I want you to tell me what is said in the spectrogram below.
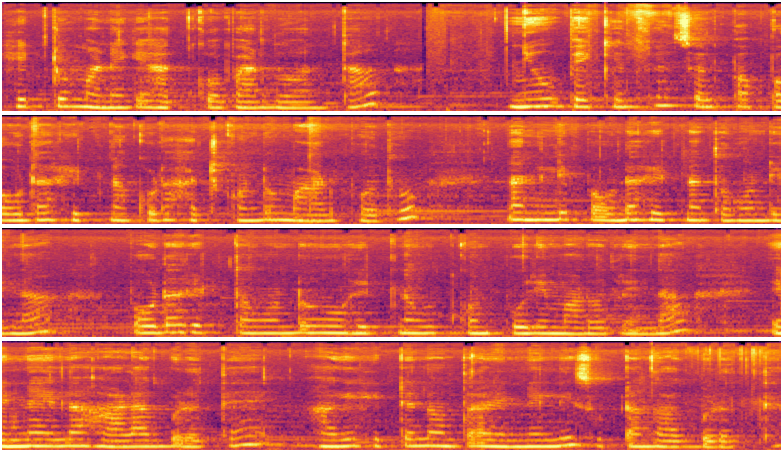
ಹಿಟ್ಟು ಮನೆಗೆ ಹತ್ಕೋಬಾರ್ದು ಅಂತ. ನೀವು ಬೇಕಿದ್ದರೆ ಸ್ವಲ್ಪ ಪೌಡರ್ ಹಿಟ್ಟನ್ನ ಕೂಡ ಹಚ್ಕೊಂಡು ಮಾಡ್ಬೋದು. ನಾನಿಲ್ಲಿ ಪೌಡರ್ ಹಿಟ್ಟನ್ನ ತೊಗೊಂಡಿಲ್ಲ. ಪೌಡರ್ ಹಿಟ್ಟು ತೊಗೊಂಡು ಹಿಟ್ಟನ್ನ ಉತ್ಕೊಂಡು ಪೂರಿ ಮಾಡೋದ್ರಿಂದ ಎಣ್ಣೆ ಎಲ್ಲ ಹಾಳಾಗಿಬಿಡುತ್ತೆ. ಹಾಗೆ ಹಿಟ್ಟೆಲ್ಲ ಒಂಥರ ಎಣ್ಣೆಯಲ್ಲಿ ಸುಟ್ಟಂಗೆ ಆಗಿಬಿಡುತ್ತೆ.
